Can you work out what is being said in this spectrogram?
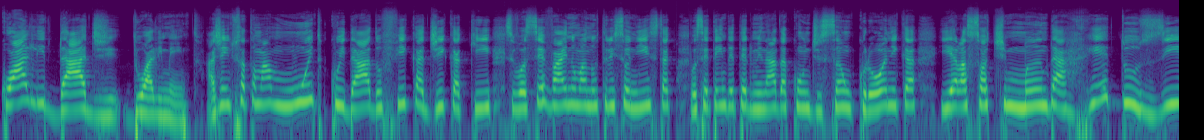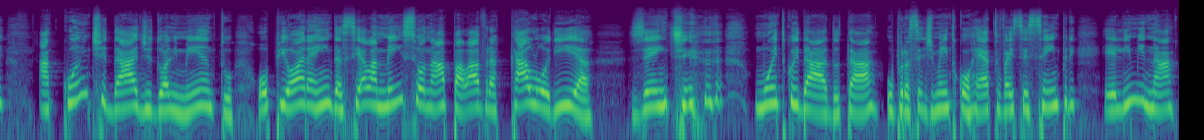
qualidade do alimento. A gente precisa tomar muito cuidado, fica a dica aqui. Se você vai numa nutricionista, você tem determinada condição crônica e ela só te manda reduzir a quantidade do alimento, ou pior ainda, se ela mencionar a palavra caloria, Gente, muito cuidado, tá? O procedimento correto vai ser sempre eliminar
